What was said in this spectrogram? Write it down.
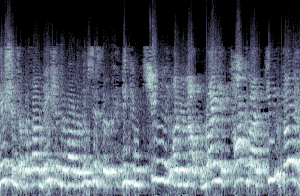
traditions of the foundations of our belief system be continually on your mouth. Write it, talk about it, keep it going.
